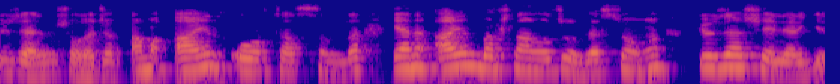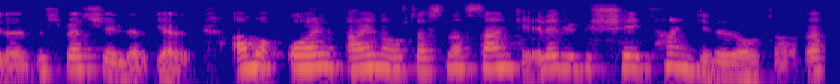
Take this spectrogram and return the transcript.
düzəlmiş olacaq. Amma ayın ortasında, yəni ayın başlanğıcı və sonu gözəl şeylər gəlir, müsbət şeylər gəlir. Amma o ayın, ayın ortasına sanki elə bir, bir şeytan girir ortalığa.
